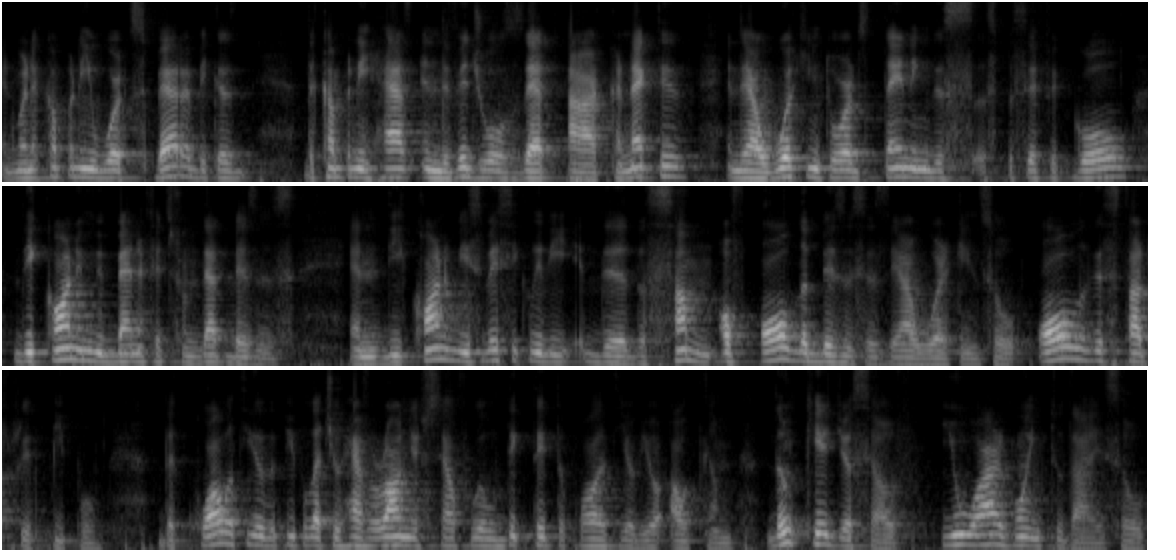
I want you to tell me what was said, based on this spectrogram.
And when a company works better because the company has individuals that are connected and they are working towards attaining this specific goal, the economy benefits from that business. And the economy is basically the, the, the sum of all the businesses they are working. So all of this starts with people the quality of the people that you have around yourself will dictate the quality of your outcome. Don't kid yourself. You are going to die. So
